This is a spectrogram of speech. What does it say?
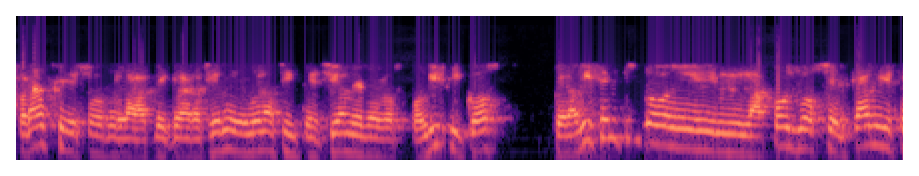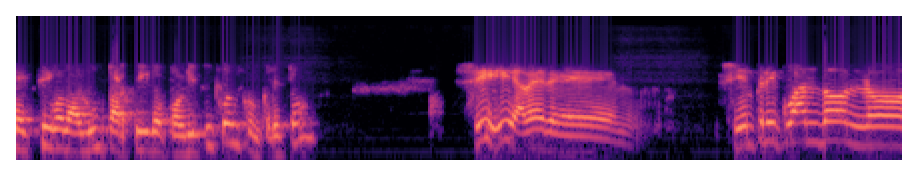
frases o de las declaraciones de buenas intenciones de los políticos, ¿pero habéis sentido el apoyo cercano y efectivo de algún partido político en concreto? Sí, a ver, eh, siempre y cuando no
